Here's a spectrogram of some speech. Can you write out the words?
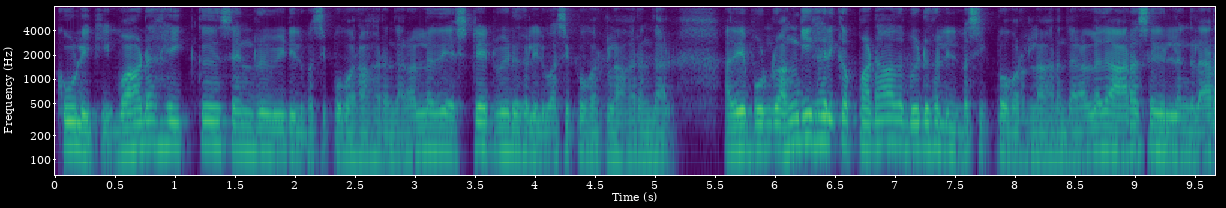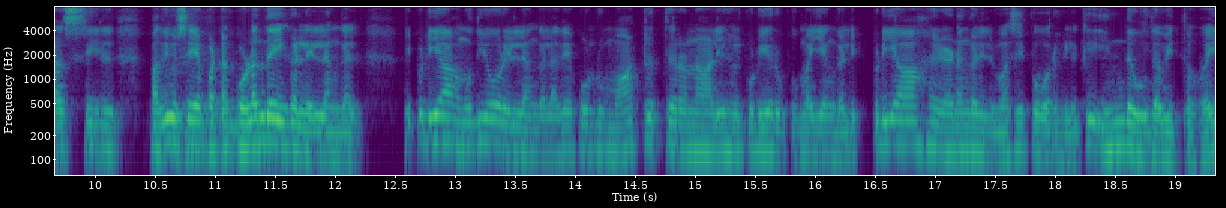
கூலிக்கு வாடகைக்கு சென்று வீட்டில் வசிப்பவராக இருந்தால் அல்லது எஸ்டேட் வீடுகளில் வசிப்பவர்களாக இருந்தால் அதே போன்று அங்கீகரிக்கப்படாத வீடுகளில் வசிப்பவர்களாக இருந்தால் அல்லது அரசு இல்லங்கள் அரசில் பதிவு செய்யப்பட்ட குழந்தைகள் இல்லங்கள் இப்படியாக முதியோர் இல்லங்கள் அதே போன்று மாற்றுத்திறனாளிகள் குடியிருப்பு மையங்கள் இப்படியாக இடங்களில் வசிப்பவர்களுக்கு இந்த உதவித்தொகை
